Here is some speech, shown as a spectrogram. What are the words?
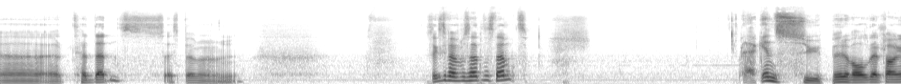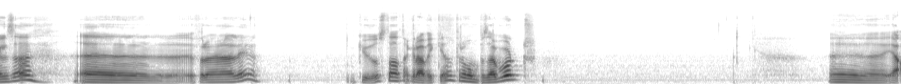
Uh, tendens SB 65 har stemt. Det er ikke en super valgdeltakelse, uh, for å være ærlig. Kudos da til Graviken for å humpe seg bort. Uh, ja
